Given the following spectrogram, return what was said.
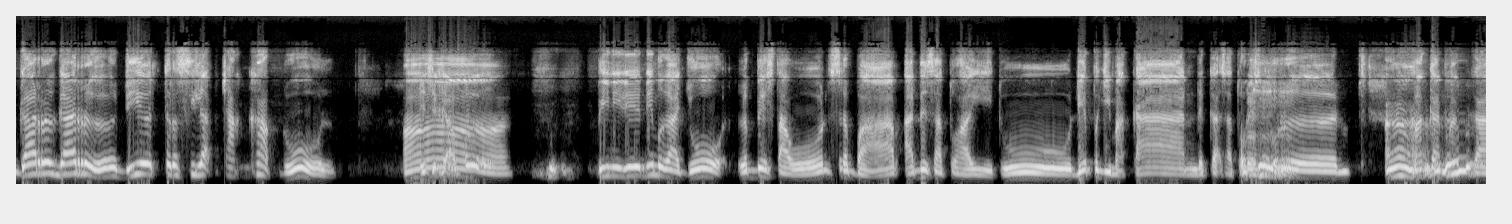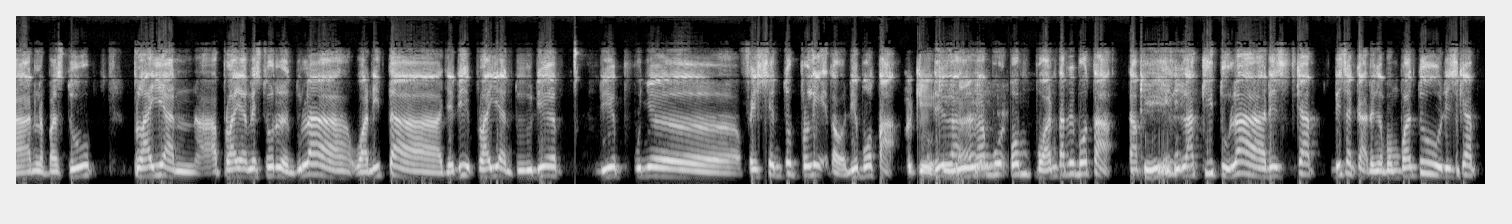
gara-gara dia tersilap cakap dul Dia cakap apa? Bini dia ni merajuk lebih setahun sebab ada satu hari tu dia pergi makan dekat satu Okey. restoran. Ah, Makan-makan lepas tu pelayan ah, pelayan restoran tu lah wanita. Jadi pelayan tu dia dia punya fashion tu pelik tau. Dia botak. Okay Dia Okey. rambut perempuan tapi botak. Tapi Okey. lelaki tu lah dia cakap dia cakap dengan perempuan tu dia cakap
